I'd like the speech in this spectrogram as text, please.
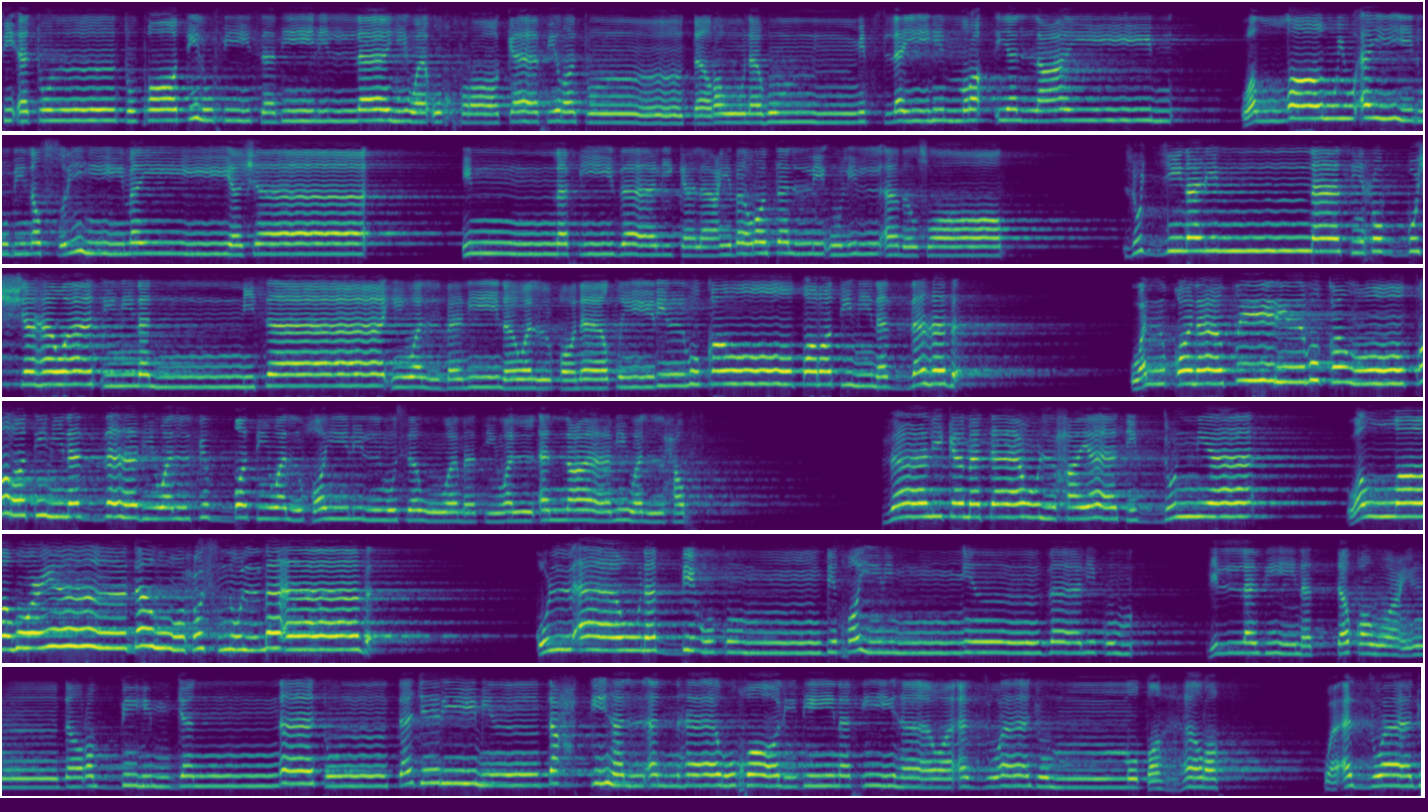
فئة تقاتل في سبيل الله وأخرى كافرة ترونهم مثليهم رأي العين والله يؤيد بنصره من يشاء إن في ذلك لعبرة لأولي الأبصار زجن للناس حب الشهوات من النساء والبنين والقناطير المقنطرة من الذهب والقناطير المقنطرة من الذهب والفضة والخيل المسومة والأنعام والحرث ذلك متاع الحياة الدنيا والله عنده حسن المآب قل أنبئكم بخير من ذلكم للذين اتقوا عند ربهم جنات تجري من تحتها الأنهار خالدين فيها وأزواج مطهرة وأزواج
